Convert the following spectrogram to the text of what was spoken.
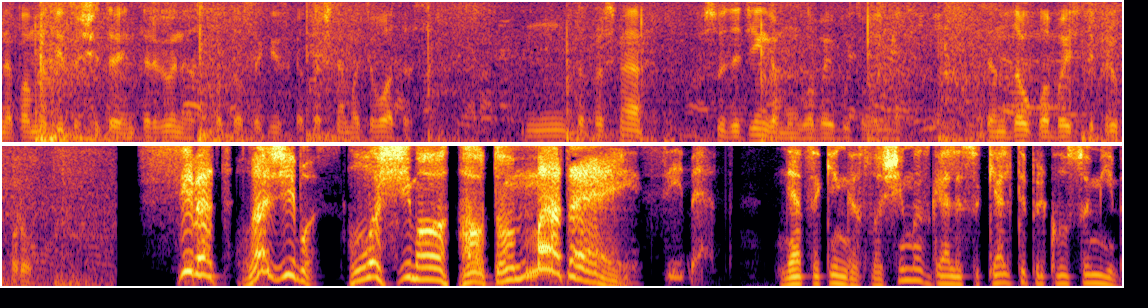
nepamatytų šito interviu, nes po to sakys, kad aš nemotivuotas. Mm, Ta prasme, sudėtinga mums labai būtų laimėti. Ten daug labai stiprių porų. Sibet lažybos. Lošimo automatai. Sibet. Neatsakingas lošimas gali sukelti priklausomybę.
